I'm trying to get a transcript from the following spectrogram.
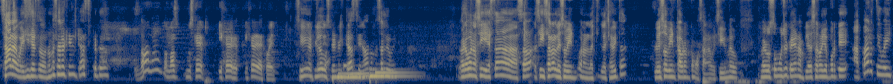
Sara, güey, sí, cierto. No me sale aquí en el cast, ¿qué pedo? No, no, nomás busqué hija, hija de Joel. Sí, aquí lo busqué en el cast y no, no me sale, güey. Pero bueno, sí, esta. Sara, sí, Sara lo hizo bien. Bueno, la, la chavita lo hizo bien cabrón como Sara, güey. Sí, me, me gustó mucho que hayan ampliado ese rollo porque, aparte, güey.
